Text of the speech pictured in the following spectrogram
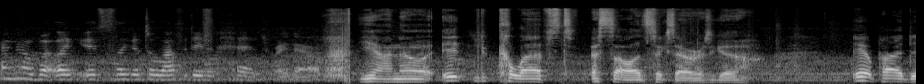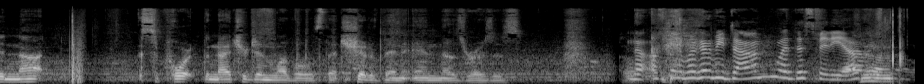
I know, but like it's like a dilapidated head right now. Yeah, I know. It collapsed a solid six hours ago. Eopai did not support the nitrogen levels that should have been in those roses. No, okay, we're gonna be done with this video. No, no,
